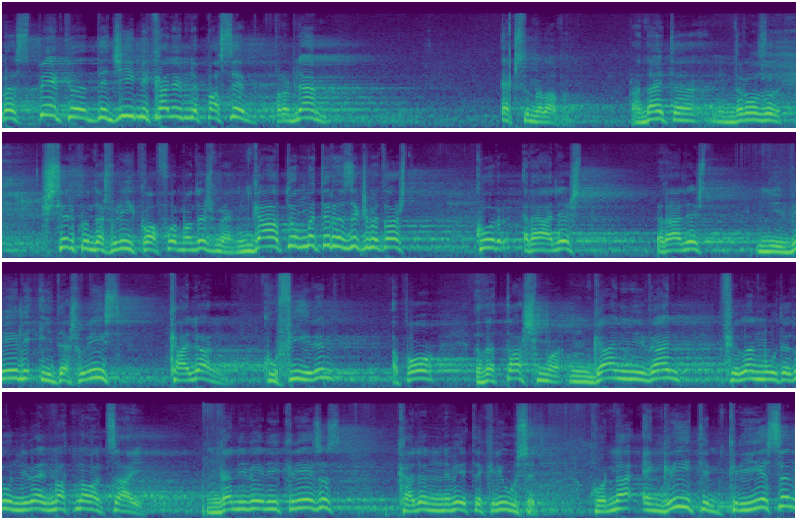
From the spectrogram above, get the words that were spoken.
respekti dhe dëgjimi kalojmë në pasim, problem? E kështu me radhë. Prandaj të nderuar, shirku në dashuri ka forma të ndryshme. Nga ato më të rrezikshmet është kur realisht Realisht niveli i dashurisë kalon kufirin, apo dhe tashmë nga një nivel fillon me udhëtuar në nivel ma të naltë se ai. Nga niveli i krijesës kalon në nivel të krijuesit. Kur na e ngritim krijesën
